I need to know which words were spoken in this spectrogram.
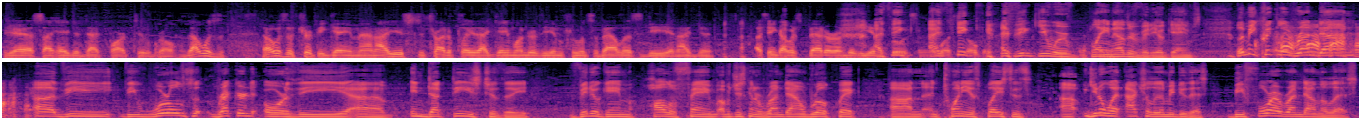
Yes, I hated that part too, bro. That was that was a trippy game, man. I used to try to play that game under the influence of LSD, and I did. I think I was better under the influence. I think I, think sober. I think you were playing other video games. Let me quickly run down uh, the the world's record or the uh, inductees to the Video Game Hall of Fame. I'm just going to run down real quick. On in 20th place is uh, you know what? Actually, let me do this before I run down the list.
